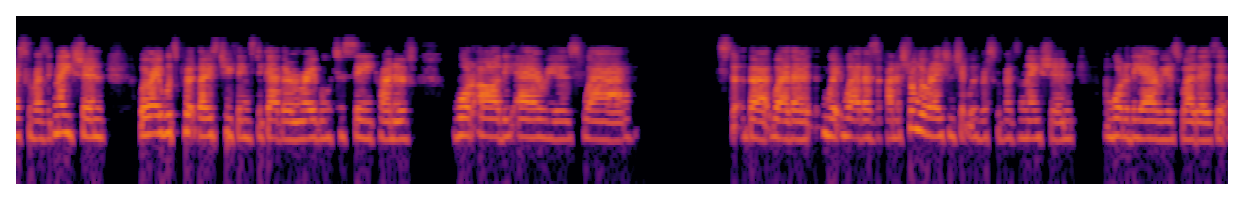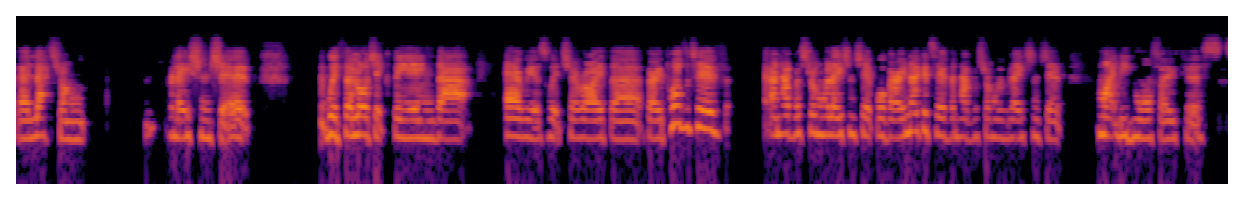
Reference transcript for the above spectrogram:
risk of resignation, we're able to put those two things together and we're able to see kind of what are the areas where that where there where there's a kind of stronger relationship with risk of resignation and what are the areas where there's a, a less strong relationship with the logic being that areas which are either very positive and have a strong relationship or very negative and have a strong relationship might need more focus.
